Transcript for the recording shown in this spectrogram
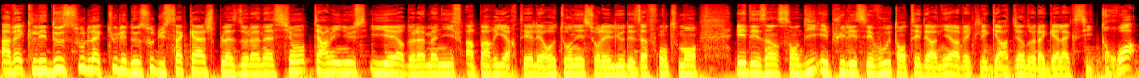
avec les dessous de l'actu, les dessous du saccage place de la Nation. Terminus hier de la manif à Paris. RTL est retourné sur les lieux des affrontements et des incendies. Et puis laissez-vous tenter dernière avec les Gardiens de la Galaxie 3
